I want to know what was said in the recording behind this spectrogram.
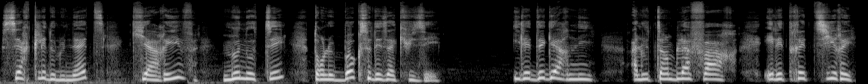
cerclé de lunettes, qui arrive, menotté, dans le box des accusés. Il est dégarni, a le teint blafard et les traits tirés,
